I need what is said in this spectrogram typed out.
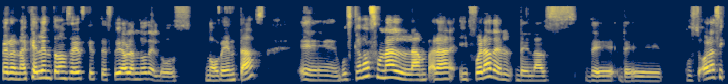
Pero en aquel entonces, que te estoy hablando de los noventas, eh, buscabas una lámpara y fuera de, de las de, de, pues ahora sí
